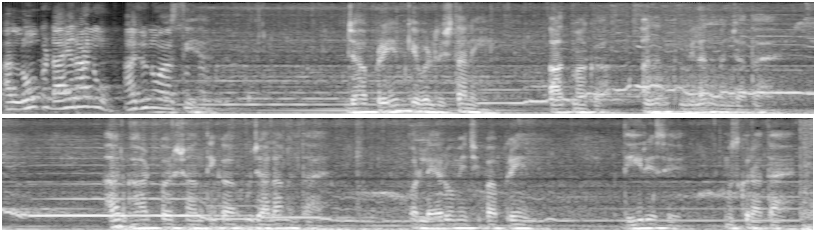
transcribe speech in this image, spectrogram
આ લોક ડાયરાનું આજનું આ સુંદર जहाँ प्रेम केवल रिश्ता नहीं आत्मा का अनंत मिलन बन जाता है हर घाट पर शांति का उजाला मिलता है और लहरों में छिपा प्रेम धीरे से मुस्कुराता है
